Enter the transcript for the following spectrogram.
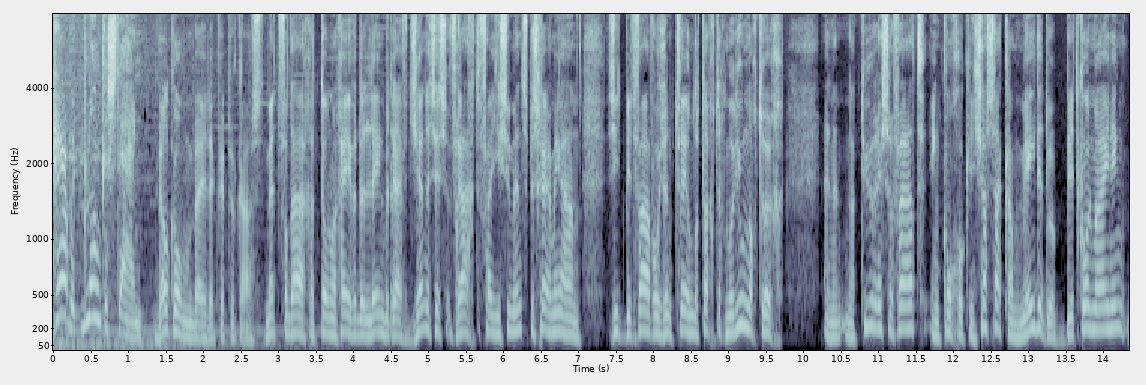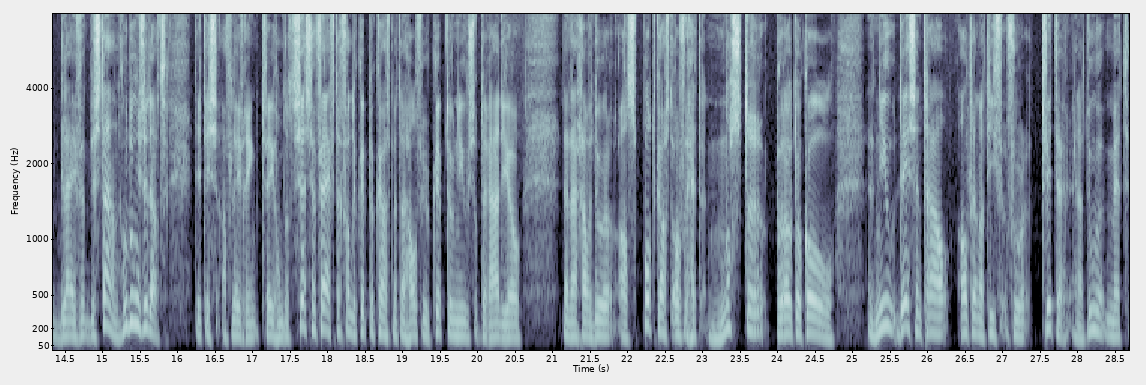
Herbert Blankenstein. Welkom bij de Cryptocast. Met vandaag het toonaangevende leenbedrijf Genesis vraagt faillissementsbescherming aan. Ziet Bitfavo zijn 280 miljoen nog terug. En een natuurreservaat in Congo-Kinshasa kan mede door bitcoin mining blijven bestaan. Hoe doen ze dat? Dit is aflevering 256 van de Cryptocast met een half uur crypto nieuws op de radio. Daarna gaan we door als podcast over het Noster-protocol. Een nieuw decentraal alternatief voor Twitter. En dat doen we met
